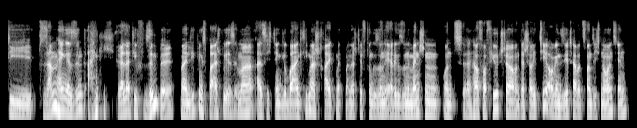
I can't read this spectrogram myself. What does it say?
Die Zusammenhänge sind eigentlich relativ simpel. Mein Lieblingsbeispiel ist immer, als ich den globalen Klimastreik mit meiner Stiftung Gesunde Erde, gesunde Menschen und äh, Health for Future und der Charité organisiert habe 2019.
